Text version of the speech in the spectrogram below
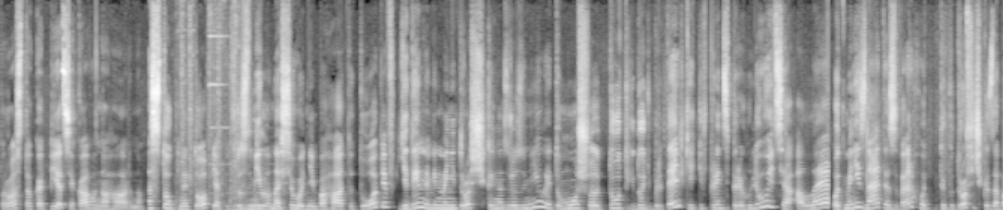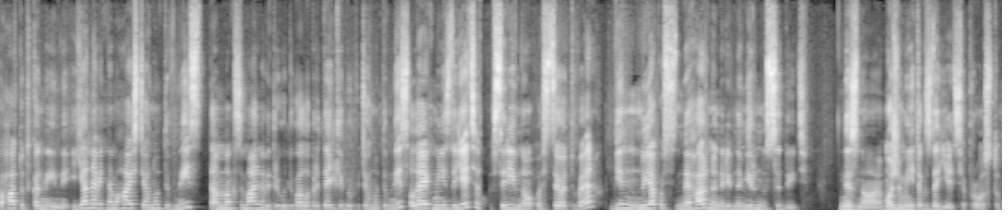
Просто капець, яка вона гарна. Наступний топ, як ви зрозуміли, на сьогодні багато топів. Єдине, він мені трошечки незрозумілий, тому що тут йдуть бретельки, які в принципі регулюються. Але от мені, знаєте, зверху, типу, трошечки забагато тканини. І я навіть намагаюся тягнути вниз. Там максимально відрегулювала бретельки, аби потягнути вниз. Але як мені здається, все рівно ось цей от верх, він ну якось негарно, нерівномірно сидить. Не знаю, може мені так здається просто.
